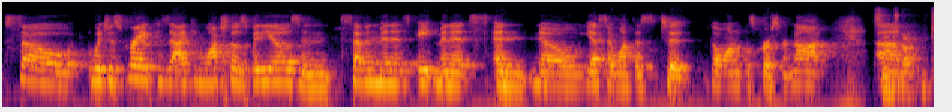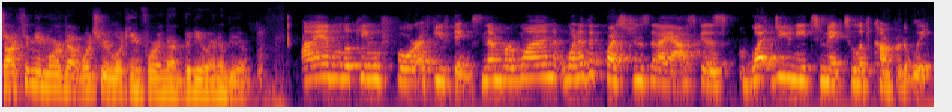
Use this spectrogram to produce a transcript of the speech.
So, which is great because I can watch those videos in seven minutes, eight minutes, and know, yes, I want this to go on with this person or not. So, um, talk, talk to me more about what you're looking for in that video interview. I am looking for a few things. Number one, one of the questions that I ask is, what do you need to make to live comfortably?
